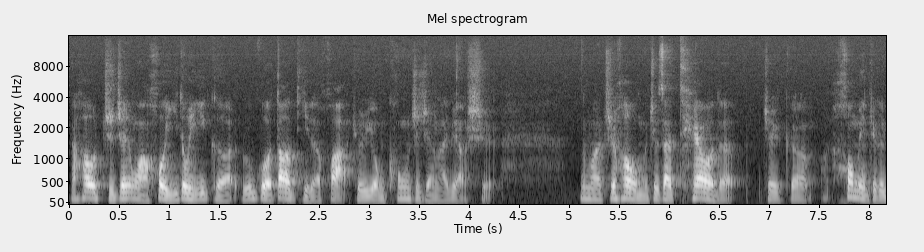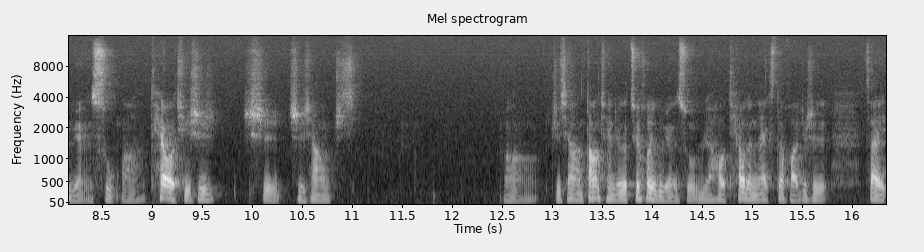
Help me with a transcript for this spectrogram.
然后指针往后移动一格，如果到底的话就是用空指针来表示。那么之后我们就在 tail 的这个后面这个元素啊，tail 其实是指向啊指向当前这个最后一个元素，然后 tail 的 next 的话就是在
